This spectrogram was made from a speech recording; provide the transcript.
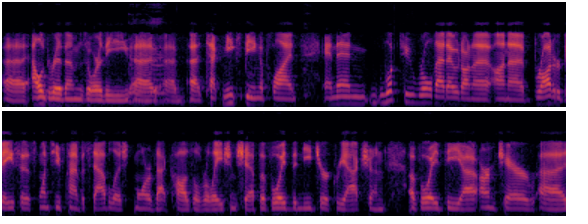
uh, algorithms or the uh, uh, uh, techniques being applied, and then look to roll that out on a on a broader basis once you've kind of established more of that causal relationship. Avoid the knee-jerk reaction. Avoid the uh, armchair uh,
